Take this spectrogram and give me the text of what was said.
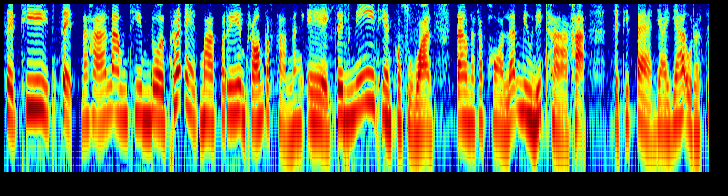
เซตที่ 7 นะคะนำทีมโดยพระเอกมากปรีนพร้อมกับ 3นางเอก เจนนี่เทียนโพสุวรรณแต้วนัทพร และมิวนิษฐาค่ะ เซตที่ 8 ยาย่าอุรัส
